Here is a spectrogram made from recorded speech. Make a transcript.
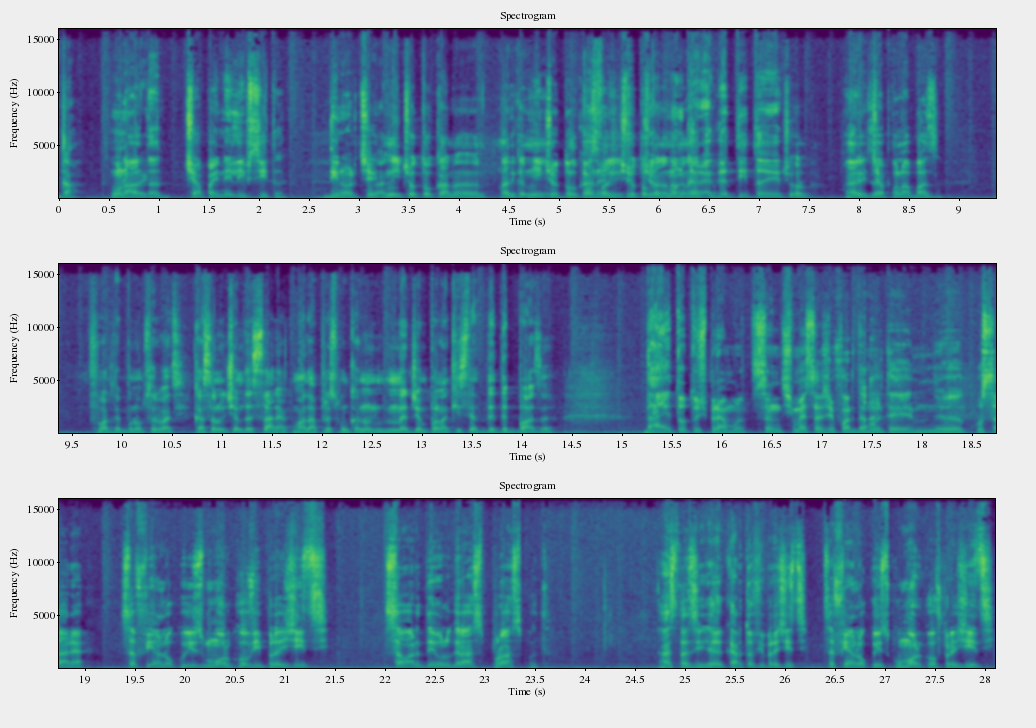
Da. Una corect. alta, ceapa e nelipsită din orice. Da, nici o tocană. Adică nu, nici o nu poți tocană, face nici nici o tocană dacă Mâncarea n-ai ceapă. gătită e, Ciorbă. are Exact. ceapă la bază. Foarte bună observație. Ca să nu zicem de sare acum, dar presupun că nu mergem până la chestia de, de bază. Da, e totuși prea mult. Sunt și mesaje foarte da. multe uh, cu sarea. Să fie înlocuiți morcovii prăjiți sau ardeiul gras proaspăt. Asta zi, uh, cartofii prăjiți. Să fie înlocuiți cu morcov prăjiți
